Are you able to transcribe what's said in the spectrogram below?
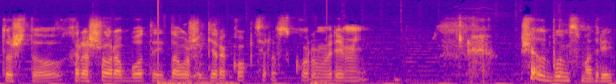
то, что хорошо работает того же гирокоптера в скором времени. Сейчас будем смотреть.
